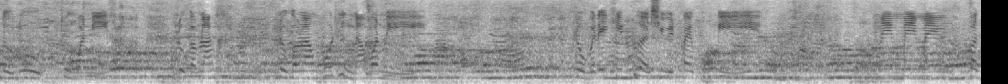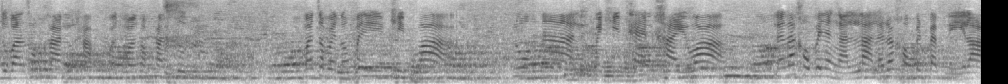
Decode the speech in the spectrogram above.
หนูอยู่ถึงวันนี้ค่ะหนูกำลังหนูกำลังพูดถึงนะวันนี้ หนูไม่ได้คิดเผื่อชีวิตไปพรุ่งนี้ ไม่ไม่ไม่ปัจจุบันสำคัญค่ะปัจจุบันสำคัญสุด มันจะเป็นต้องไปคิดว่า งหน้าหรือไปคิดแทนใครว่า แล้วถ้าเขาเป็นอย่างนั้นล่ะ แล้วถ้าเขาเป็นแบบนี้ล่ะ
